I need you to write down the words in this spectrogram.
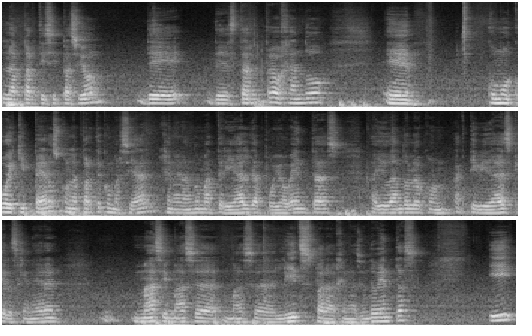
la participación de, estar trabajando eh, como coequiperos con la parte comercial, generando material de apoyo a ventas, ayudándolo con actividades que les generen más y más, eh, más eh, leads para generación de ventas. Y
